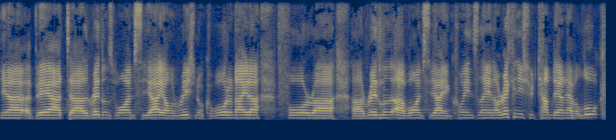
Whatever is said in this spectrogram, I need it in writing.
you know, about uh, the Redlands YMCA. I'm a regional coordinator for uh, uh, Redland, uh, YMCA in Queensland. I reckon you should come down and have a look.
